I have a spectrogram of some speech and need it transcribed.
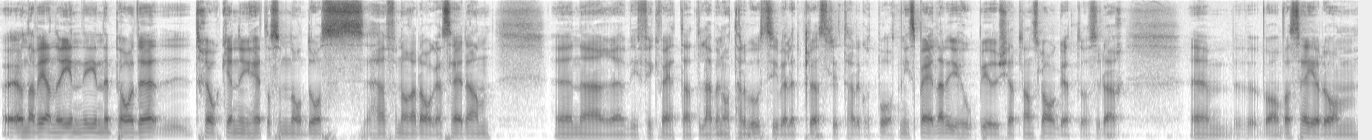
När vi ändå är inne på det, tråkiga nyheter som nådde oss här för några dagar sedan eh, när vi fick veta att Labinot Halvuzi väldigt plötsligt hade gått bort. Ni spelade ju ihop i u landslaget och sådär. Ehm, vad, vad säger du om,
